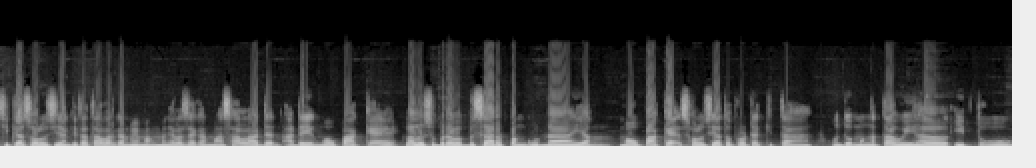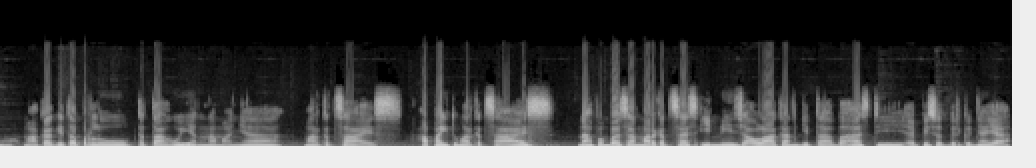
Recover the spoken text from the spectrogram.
Jika solusi yang kita tawarkan memang menyelesaikan masalah dan ada yang mau pakai, lalu seberapa besar pengguna yang mau pakai solusi atau produk kita? Untuk mengetahui hal itu, maka kita perlu ketahui yang namanya market size. Apa itu market size? Nah, pembahasan market size ini insya Allah akan kita bahas di episode berikutnya ya.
